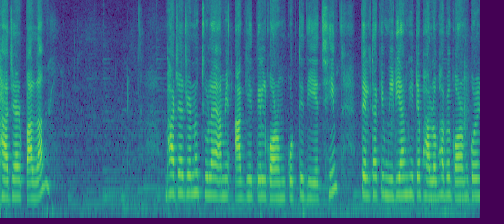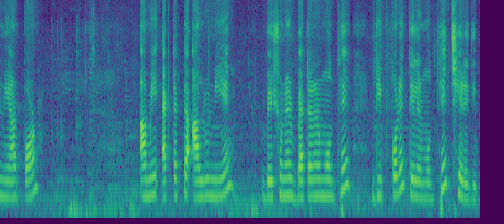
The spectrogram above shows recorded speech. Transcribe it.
ভাজার পালা। ভাজার জন্য চুলায় আমি আগে তেল গরম করতে দিয়েছি। তেলটাকে মিডিয়াম হিটে ভালোভাবে গরম করে নেওয়ার পর আমি একটা একটা আলু নিয়ে বেসনের ব্যাটারের মধ্যে ডিপ করে তেলের মধ্যে ছেড়ে দিব।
